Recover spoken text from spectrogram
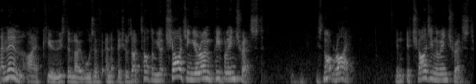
and then I accused the nobles and officials. I told them, You're charging your own people interest. It's not right. You're charging them interest.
